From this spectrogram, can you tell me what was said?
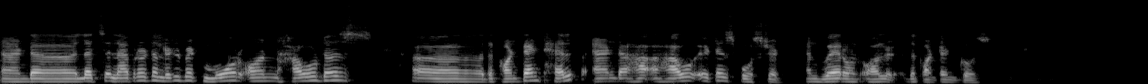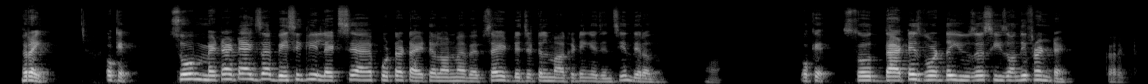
And uh, let's elaborate a little bit more on how does uh, the content help and uh, how, how it is posted and where on all the content goes. Right. Okay. So meta tags are basically let's say i put a title on my website digital marketing agency in dehradun. Okay so that is what the user sees on the front end correct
